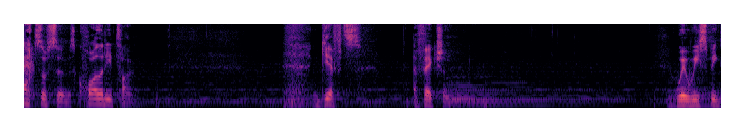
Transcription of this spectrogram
acts of service, quality time, gifts, affection. Where we speak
